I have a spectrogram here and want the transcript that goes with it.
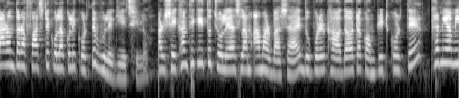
কারণ তারা ফার্স্টে কোলাকুলি করতে ভুলে গিয়েছিল। আর সেখান থেকেই তো চলে আসলাম আমার বাসায় দুপুরের খাওয়া দাওয়াটা কমপ্লিট করতে। এখানে আমি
